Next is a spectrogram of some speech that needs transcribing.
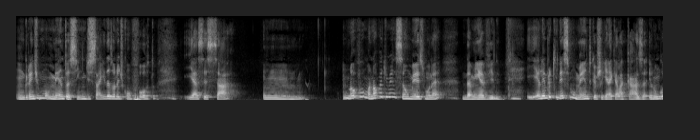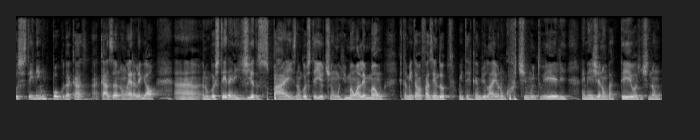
um grande momento assim de sair da zona de conforto e acessar um, um novo, uma nova dimensão mesmo, né, da minha vida. E eu lembro que nesse momento que eu cheguei naquela casa, eu não gostei nem um pouco da casa. A casa não era legal. Ah, eu não gostei da energia dos pais, não gostei. Eu tinha um irmão alemão que também estava fazendo o intercâmbio lá e eu não curti muito ele. A energia não bateu, a gente não.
